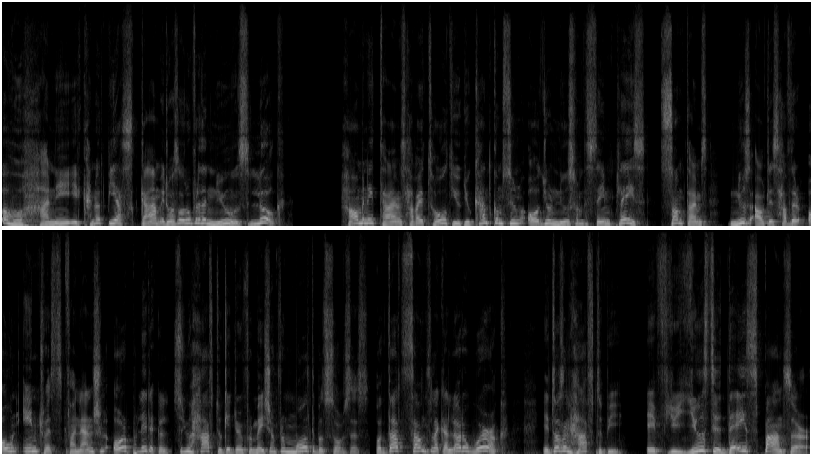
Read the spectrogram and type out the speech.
Oh, honey, it cannot be a scam. It was all over the news. Look. How many times have I told you you can't consume all your news from the same place? Sometimes news outlets have their own interests, financial or political, so you have to get your information from multiple sources. But that sounds like a lot of work. It doesn't have to be. If you use today's sponsor,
